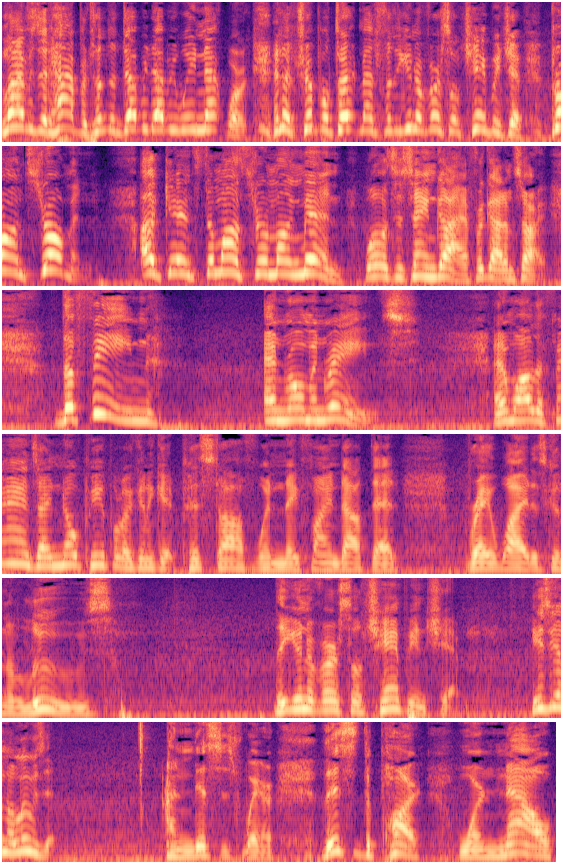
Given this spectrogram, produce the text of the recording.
live as it happens on the WWE Network, in a triple threat match for the Universal Championship. Braun Strowman against the Monster Among Men. Well, it's the same guy. I forgot. I'm sorry. The Fiend and Roman Reigns. And while the fans, I know people are going to get pissed off when they find out that Bray Wyatt is going to lose the Universal Championship. He's going to lose it. And this is where, this is the part where now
